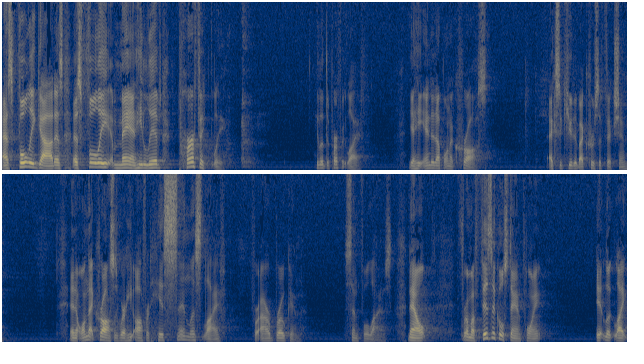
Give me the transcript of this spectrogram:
As fully God, as, as fully man, he lived perfectly. He lived a perfect life. Yet he ended up on a cross, executed by crucifixion. And on that cross is where he offered his sinless life for our broken, sinful lives. Now, from a physical standpoint, it looked like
